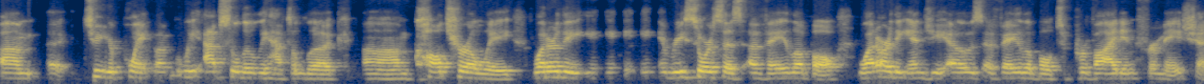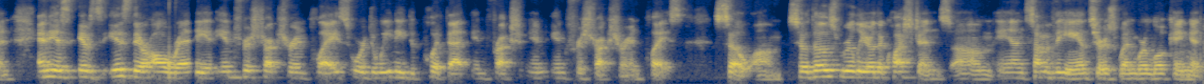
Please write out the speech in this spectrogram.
um, uh, to your point, uh, we absolutely have to look um, culturally. What are the resources available? What are the NGOs available to provide information? And is, is, is there already an infrastructure in place or do we need to put that infrastructure in place? So, um, so those really are the questions um, and some of the answers when we're looking at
